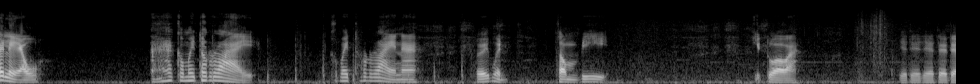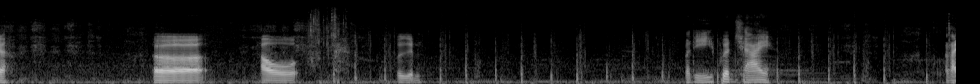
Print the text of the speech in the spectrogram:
ไปแล้วอะก็ไม่เท่าไหร่ ก็ไม่เท่าไหร่นะ เฮ้ยเหมือนซอมบี้กี่ตัววะ เดี๋ยวเดี๋ยวเดี๋ยวเดี๋ยวเอ่อเอาปืนสวัสดีเพื่อนชาย อะไร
